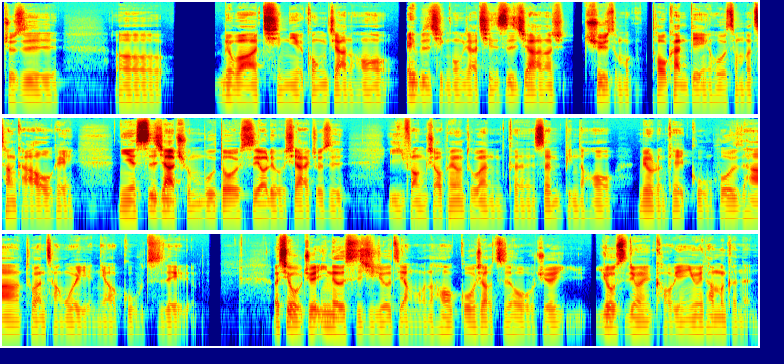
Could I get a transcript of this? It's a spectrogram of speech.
就是呃没有办法请你的公假，然后哎不是请公假，请事假，然后去去怎么偷看电影或者什么唱卡拉 OK，你的事假全部都是要留下来，就是以防小朋友突然可能生病，然后没有人可以顾，或者是他突然肠胃炎你要顾之类的。而且我觉得婴儿时期就这样哦，然后国小之后，我觉得又是另外一个考验，因为他们可能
